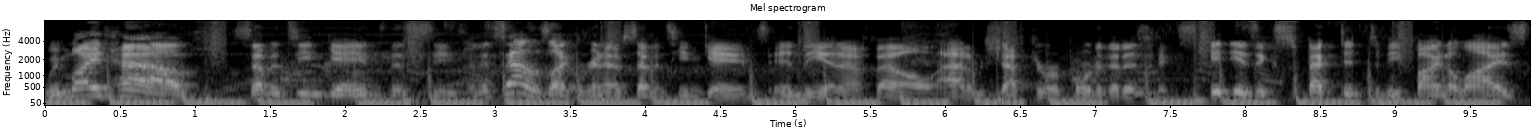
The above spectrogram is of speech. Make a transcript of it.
We might have 17 games this season. It sounds like we're going to have 17 games in the NFL. Adam Schefter reported that it is expected to be finalized.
